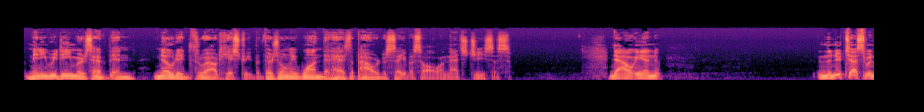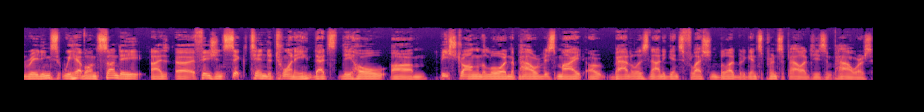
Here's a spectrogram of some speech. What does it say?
Many Redeemers have been noted throughout history, but there's only one that has the power to save us all, and that's Jesus. Now, in in the New Testament readings, we have on Sunday uh, Ephesians 6, 10 to 20. That's the whole um, be strong in the Lord and the power of his might. Our battle is not against flesh and blood, but against principalities and powers.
